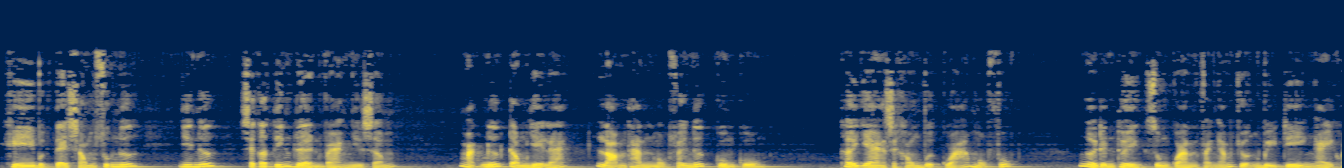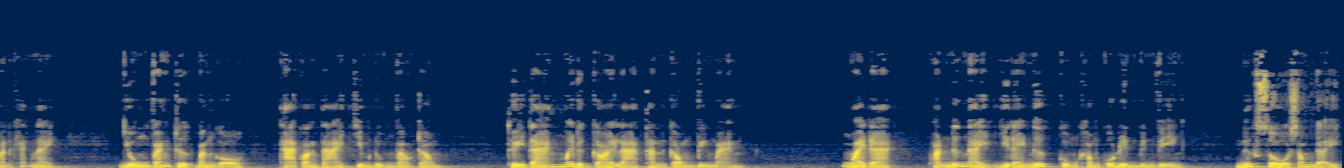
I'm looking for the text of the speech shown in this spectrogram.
Khi vực tế sống xuống nước, dưới nước sẽ có tiếng rền vàng như sấm. Mặt nước trong giây lát lõm thành một xoáy nước cuồn cuộn. Thời gian sẽ không vượt quá một phút. Người trên thuyền xung quanh phải ngắm chuẩn vị trí ngay khoảnh khắc này. Dùng ván trượt bằng gỗ, thả quan tài chìm đúng vào trong. Thủy tán mới được coi là thành công viên mãn. Ngoài ra, khoảnh nước này dưới đáy nước cũng không cố định vĩnh viễn. Nước xô sóng đẩy,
